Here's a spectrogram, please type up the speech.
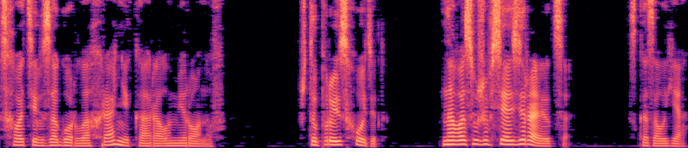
Схватив за горло охранника, орал Миронов. «Что происходит? На вас уже все озираются», — сказал я.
